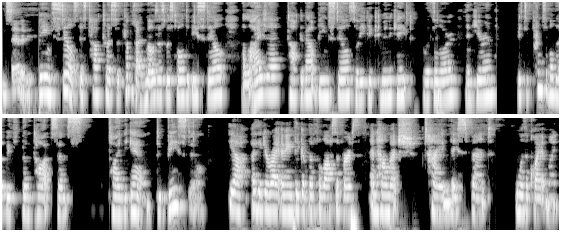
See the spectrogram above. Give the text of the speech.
insanity. Being still is talked to us a couple times. Moses was told to be still. Elijah talked about being still so he could communicate with the Lord and hear Him. It's a principle that we've been taught since time began to be still. Yeah, I think you're right. I mean, think of the philosophers and how much time they spent with a quiet mind,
